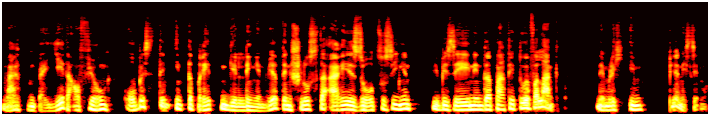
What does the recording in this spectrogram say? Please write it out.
warten bei jeder Aufführung, ob es dem Interpreten gelingen wird, den Schluss der Arie so zu singen, wie Bizet ihn in der Partitur verlangt, nämlich im Pianissimo.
